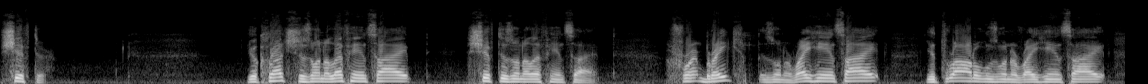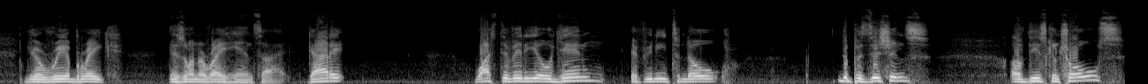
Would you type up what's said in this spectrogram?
shifter. Your clutch is on the left hand side, Shift is on the left-hand side. Front brake is on the right-hand side. Your throttle is on the right-hand side. Your rear brake is on the right-hand side. Got it? Watch the video again if you need to know the positions of these controls.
